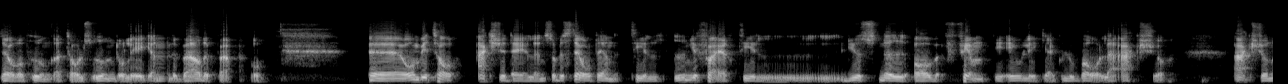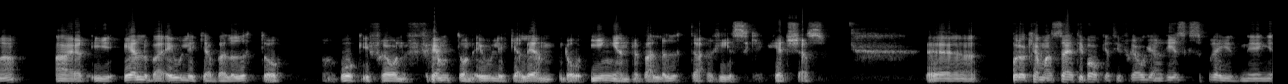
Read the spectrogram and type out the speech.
består av hundratals underliggande värdepapper. Eh, om vi tar aktiedelen så består den till ungefär till just nu av 50 olika globala aktier. Aktierna är i 11 olika valutor och ifrån 15 olika länder. Ingen valutarisk hedgas. Eh, och då kan man säga tillbaka till frågan riskspridning.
